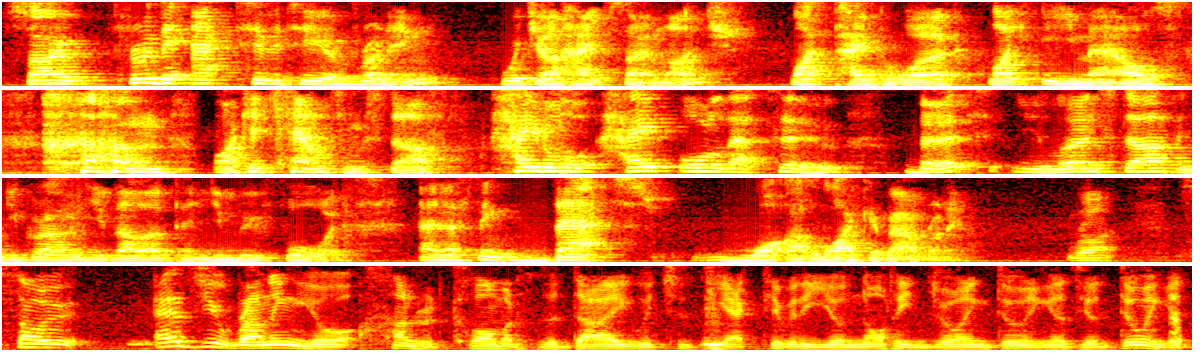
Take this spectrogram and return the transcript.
So through the activity of running, which I hate so much, like paperwork, like emails, um, like accounting stuff, hate all hate all of that too. But you learn stuff and you grow and develop and you move forward. And I think that's what I like about running. Right. So, as you're running your 100 kilometres a day, which is the activity you're not enjoying doing as you're doing it,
